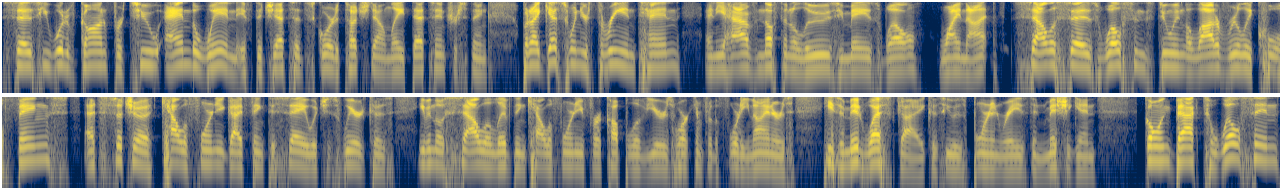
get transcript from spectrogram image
says he would have gone for two and the win if the Jets had scored a touchdown late. That's interesting. But I guess when you're three and ten and you have nothing to lose, you may as well why not? Salas says Wilson's doing a lot of really cool things. That's such a California guy thing to say, which is weird because even though Saleh lived in California for a couple of years working for the 49ers, he's a Midwest guy because he was born and raised in Michigan. Going back to Wilson,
